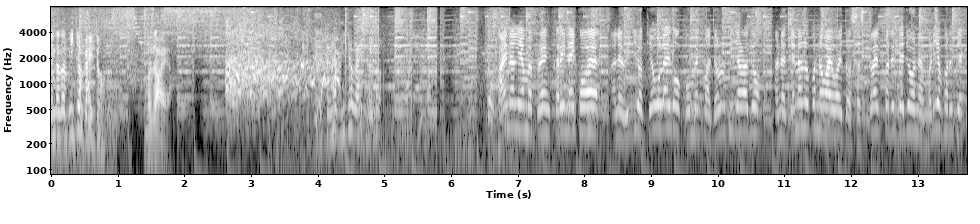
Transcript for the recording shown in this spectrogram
એને તો બીજો કાઢ્યો. મજા આયા. એને બીજો કાઢ્યો તો ફાઇનલી અમે પ્રેન્ક કરી નાખ્યો હોય અને વીડિયો કેવો લાગ્યો કોમેન્ટમાં જરૂરથી જણાવજો. અને ચેનલ ઉપર નવા હોય તો સબસ્ક્રાઇબ કરી દેજો અને મળીએ ફરીથી એક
